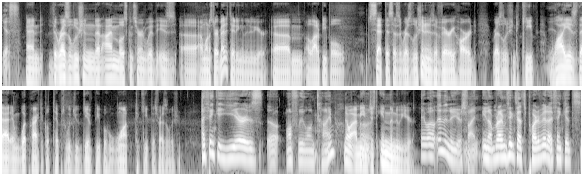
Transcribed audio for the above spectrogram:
Yes. And the resolution that I'm most concerned with is uh, I want to start meditating in the new year. Um, a lot of people set this as a resolution, and it's a very hard resolution to keep. Why is that, and what practical tips would you give people who want to keep this resolution? I think a year is an awfully long time. No, I mean just in the new year. Eh, Well, in the new year's fine, you know, but I think that's part of it. I think it's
